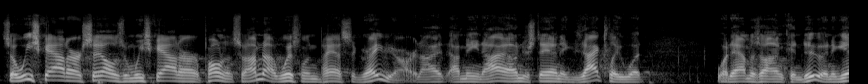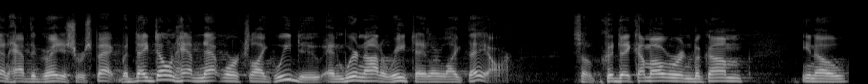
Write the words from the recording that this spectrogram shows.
So we scout ourselves and we scout our opponents. So I'm not whistling past the graveyard. I, I mean, I understand exactly what what Amazon can do, and again, have the greatest respect. But they don't have networks like we do, and we're not a retailer like they are. So could they come over and become, you know,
